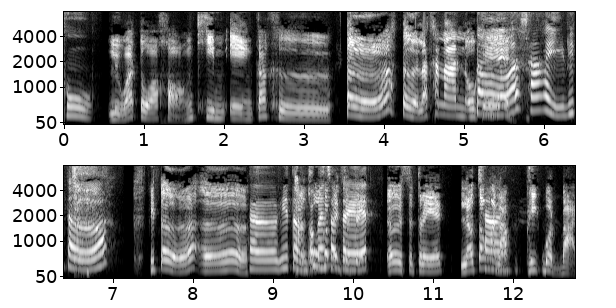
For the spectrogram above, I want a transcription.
ถูกหรือว่าตัวของคิมเองก็คือ เต๋อเต๋อรัตนันโอเต๋เคอใช่พี่เต๋อพี่เต๋อเออเออพี่เต๋อทั้งก็คู่เป็นก็สเป็นเตสรเตรททเออสเตรทแล้วต้องใช่มารับพลิกบทบาท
